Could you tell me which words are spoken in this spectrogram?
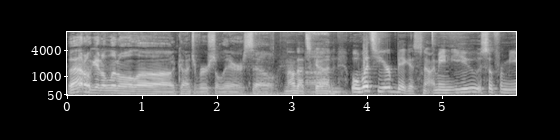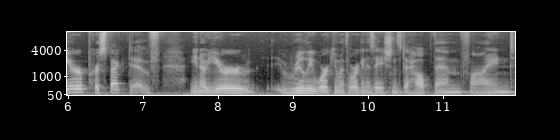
that'll get a little uh, controversial there. So No, that's good. um, well, what's your biggest? no- I mean, you. So from your perspective, you know, you're really working with organizations to help them find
